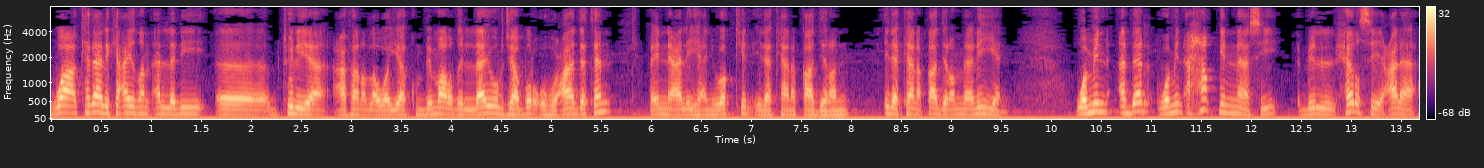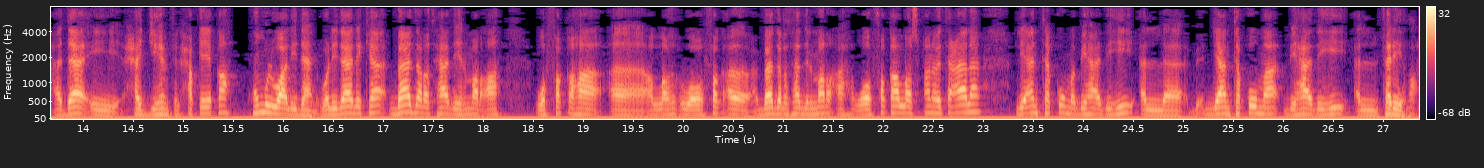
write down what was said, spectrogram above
وكذلك أيضا الذي آه، ابتلي عافانا الله وإياكم بمرض لا يرجى برؤه عادة فإن عليه أن يوكل إذا كان قادرا إذا كان قادرا ماليا. ومن أبر ومن أحق الناس بالحرص على أداء حجهم في الحقيقة هم الوالدان. ولذلك بادرت هذه المرأة وفقها آه الله ووفق آه بادرت هذه المرأة ووفقها الله سبحانه وتعالى لأن تقوم بهذه لأن تقوم بهذه الفريضة.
